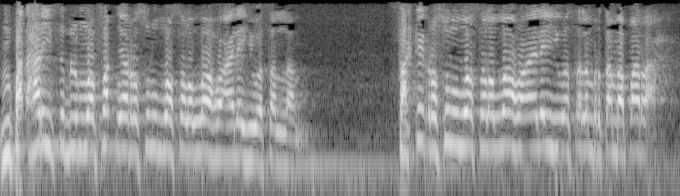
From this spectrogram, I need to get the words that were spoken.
Empat hari sebelum wafatnya Rasulullah Sallallahu Alaihi Wasallam. Sakit Rasulullah Sallallahu Alaihi Wasallam bertambah parah.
